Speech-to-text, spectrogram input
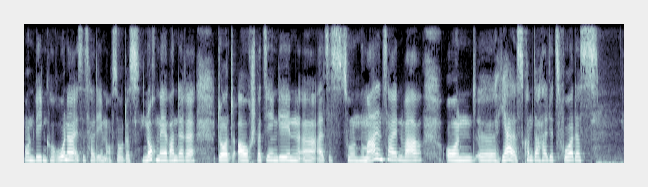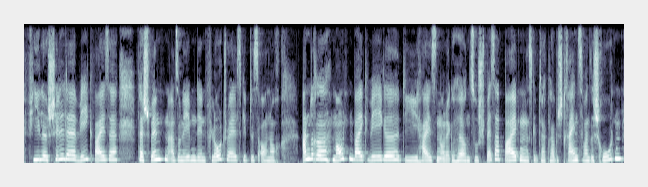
Und wegen Corona ist es halt eben auch so, dass noch mehr Wanderer dort auch spazieren gehen, äh, als es zu normalen Zeiten war. Und äh, ja, es kommt da halt jetzt vor, dass viele Schilder, Wegweiser verschwinden. Also neben den Flow Trails gibt es auch noch andere Mountainbike-Wege, die heißen oder gehören zu Spessartbiken. Es gibt da, glaube ich, 23 Routen,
